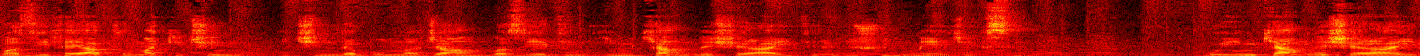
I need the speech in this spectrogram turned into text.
vazifeye atılmak için içinde bulunacağın vaziyetin imkan ve şeraitini düşünmeyeceksin. Bu imkan ve şerait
